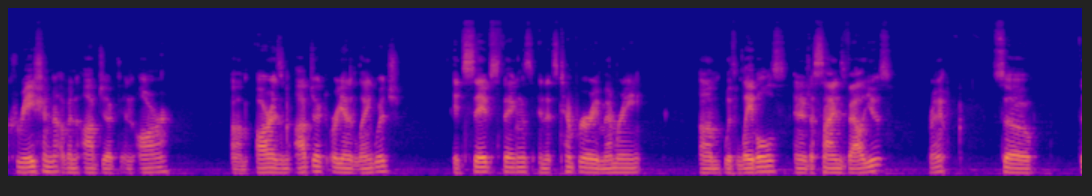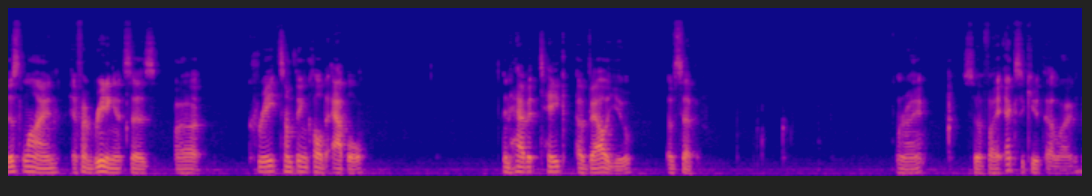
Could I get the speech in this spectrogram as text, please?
creation of an object in R. Um, R is an object-oriented language it saves things in its temporary memory um, with labels and it assigns values, right? So this line, if I'm reading it, says uh, create something called apple and have it take a value of 7. All right, so if I execute that line,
